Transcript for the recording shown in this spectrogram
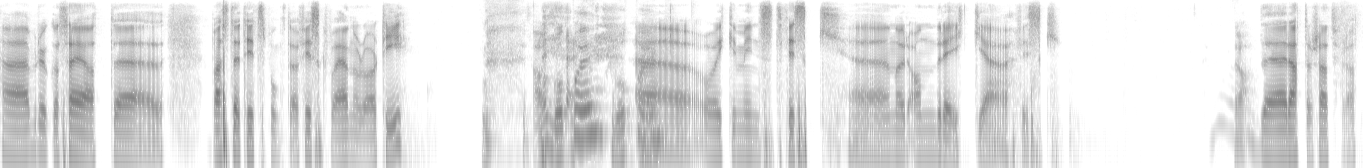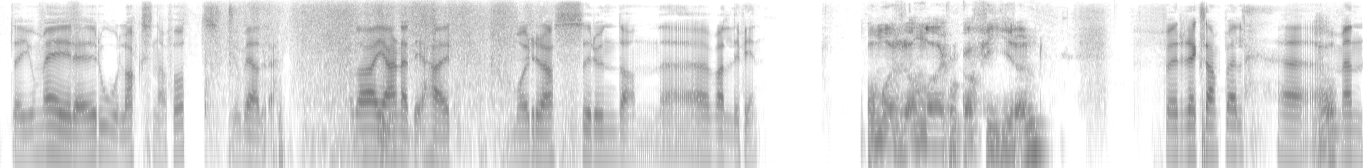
Jeg bruker å si at eh, beste tidspunktet å fiske på er når du har tid. Ja, godt poeng. Godt poeng. Eh, og ikke minst fisk eh, når andre ikke fisker. Ja. Det er rett og slett for at jo mer ro laksen har fått, jo bedre. Og da er gjerne de her morgensrundene eh, veldig fine. Om morgenen da er klokka fire? For eksempel. Eh, Ja. men,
